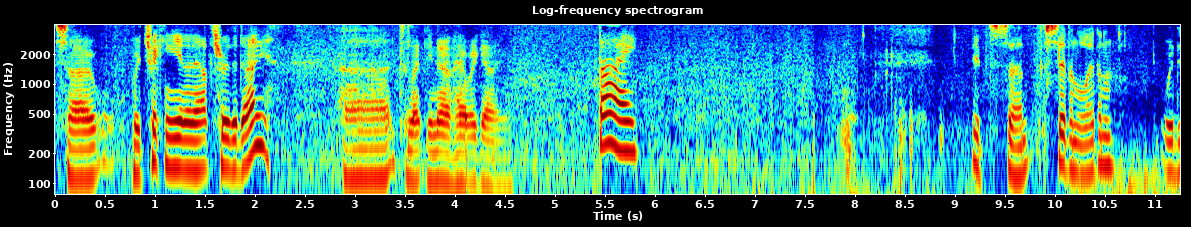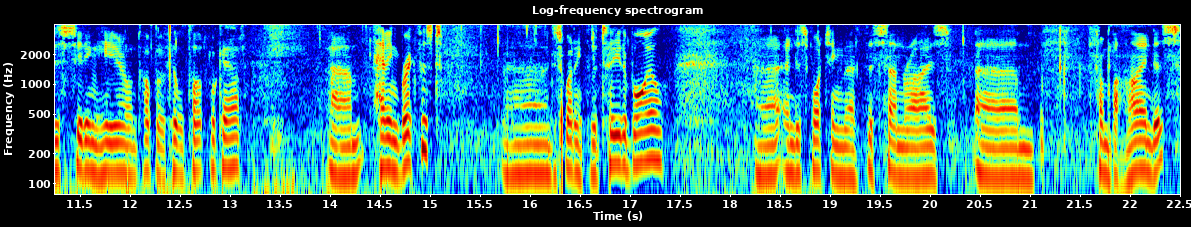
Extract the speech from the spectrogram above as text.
So we're checking in and out through the day uh, to let you know how we're going. Bye. It's um, 7:11. We're just sitting here on top of Hilltop Lookout, um, having breakfast, uh, just waiting for the tea to boil, uh, and just watching the, the sunrise um, from behind us,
